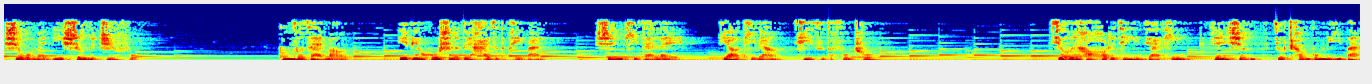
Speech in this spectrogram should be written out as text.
是我们一生的致富。工作再忙，也别忽视了对孩子的陪伴；身体再累，也要体谅妻子的付出。学会好好的经营家庭，人生就成功了一半。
